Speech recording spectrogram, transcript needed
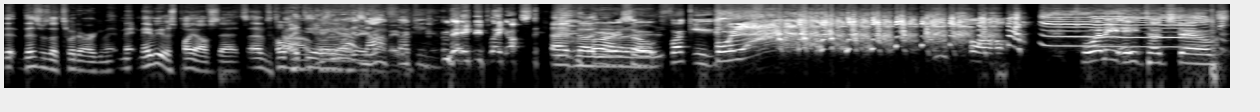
Th- this was a Twitter argument. Ma- Maybe it was playoff stats. I have no Oh, idea okay, what it yeah, was. go, not baby. fucking. Maybe playoffs. I have no All idea. right, what I so heard. fucking 40. 28 touchdowns,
